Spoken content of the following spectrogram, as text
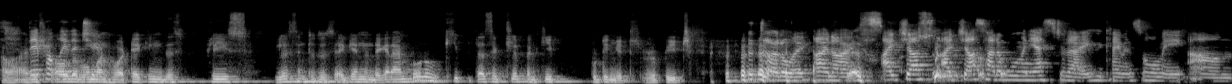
Oh, I They're probably all the, the women who are taking this, please listen to this again and again. I'm going to keep it as a clip and keep putting it repeat. totally, I know. Yes. I just I just had a woman yesterday who came and saw me. Um,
